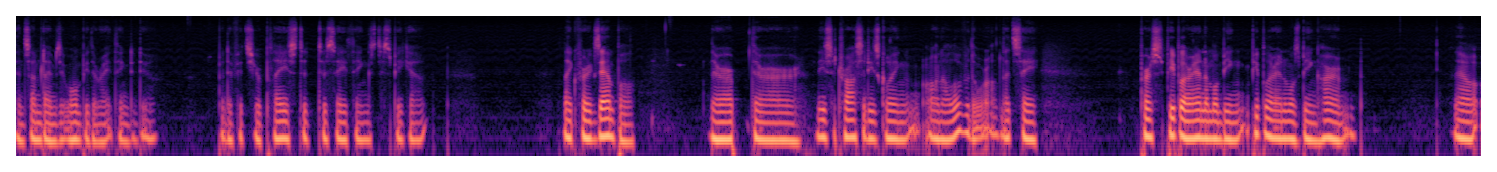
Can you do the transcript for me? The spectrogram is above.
then sometimes it won't be the right thing to do. But if it's your place to, to say things, to speak out. Like, for example, there are there are these atrocities going on all over the world. Let's say pers- people are animal being people are animals being harmed. Now,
